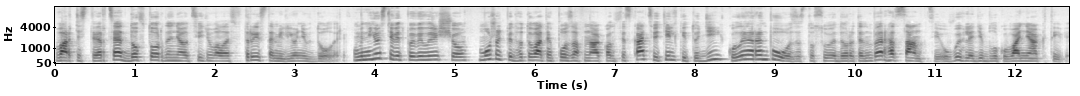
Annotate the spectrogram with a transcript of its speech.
Вартість ТРЦ до вторгнення оцінювалась в 300 мільйонів доларів. У Мін'юсті відповіли, що можуть підготувати позов на конфіскацію тільки тоді, коли РНБО застосує до Ротенберга санкції у вигляді блокування активів.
